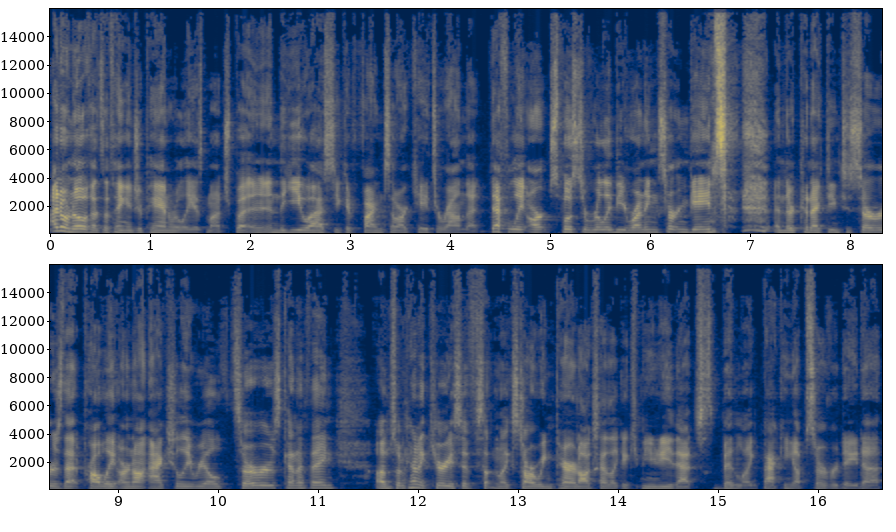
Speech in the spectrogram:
i don't know if that's a thing in japan really as much but in, in the us you could find some arcades around that definitely aren't supposed to really be running certain games and they're connecting to servers that probably are not actually real servers kind of thing um, so I'm kind of curious if something like Starwing Paradox has like a community that's been like backing up server data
